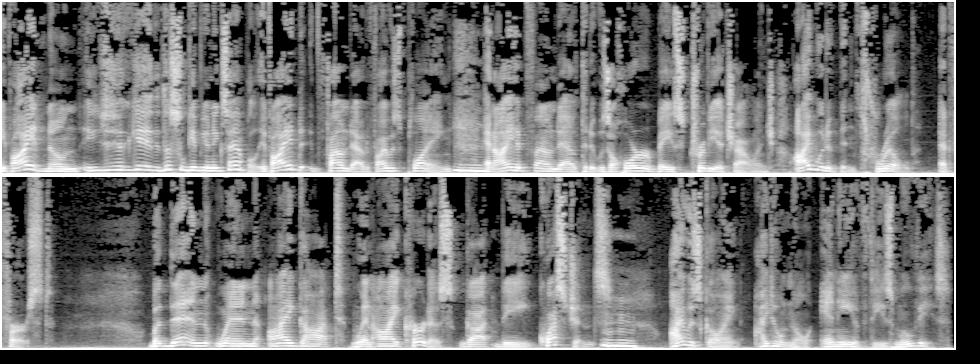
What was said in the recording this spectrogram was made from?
if I had known, this will give you an example. If I had found out, if I was playing mm-hmm. and I had found out that it was a horror based trivia challenge, I would have been thrilled at first. But then when I got, when I, Curtis, got the questions, mm-hmm. I was going, I don't know any of these movies.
